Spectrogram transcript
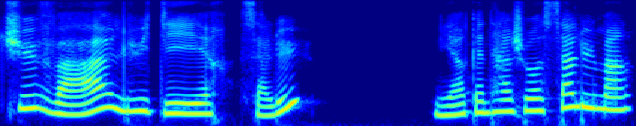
tu vas lui dire salut。你要跟他说 salut 吗？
